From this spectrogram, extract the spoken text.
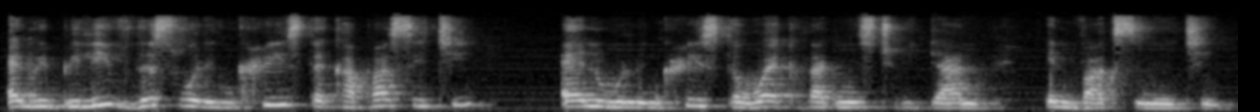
and we believe this will increase the capacity and will increase the work that needs to be done in vaccinating.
